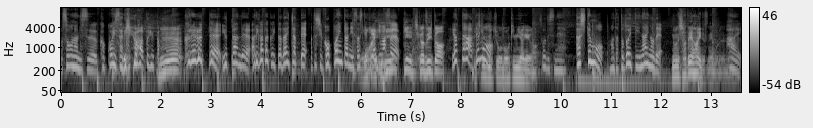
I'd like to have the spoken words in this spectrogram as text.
そうなんです。かっこいい去り際というか、ね。くれるって言ったんでありがたくいただいちゃって私5ポイントにさせていただきます。一気に近づいた。た。で一部も長の置き土産が。そうですね。足してもまだ届いていないので。でもね射程範囲ですねこれね。はい。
